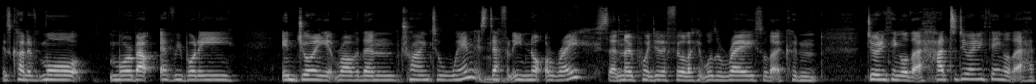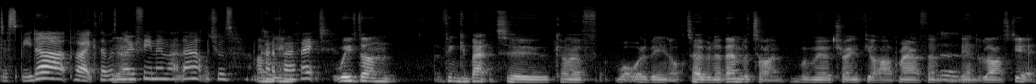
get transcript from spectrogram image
it's kind of more more about everybody enjoying it rather than trying to win. Mm. It's definitely not a race. At no point did I feel like it was a race or that I couldn't do anything or that I had to do anything or that I had to speed up. Like there was Yeah. no feeling like that, which was I kind mean, of perfect. We've done, thinking back to kind of what would have been October, November time when we were training for your half marathon Mm. at the end of last year.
